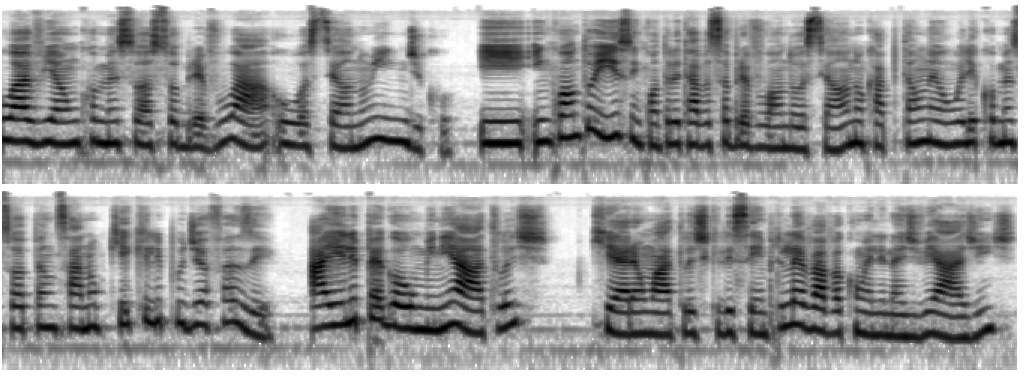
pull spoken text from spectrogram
o avião começou a sobrevoar o Oceano Índico. E enquanto isso, enquanto ele estava sobrevoando o oceano, o Capitão Leo ele começou a pensar no que, que ele podia fazer. Aí ele pegou o mini Atlas, que era um atlas que ele sempre levava com ele nas viagens,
